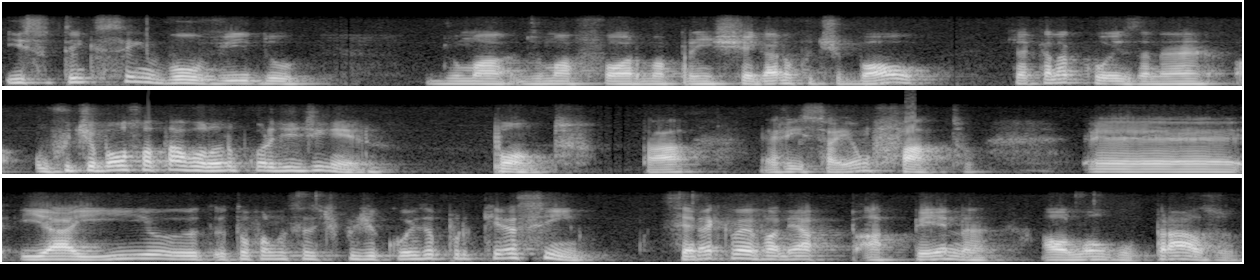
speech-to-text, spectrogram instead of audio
isso tem que ser envolvido de uma, de uma forma para gente chegar no futebol, que é aquela coisa, né? O futebol só tá rolando por causa de dinheiro. Ponto, tá? É, isso aí é um fato. É, e aí eu, eu tô falando desse tipo de coisa porque, assim, será que vai valer a, a, pena ao longo prazo?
